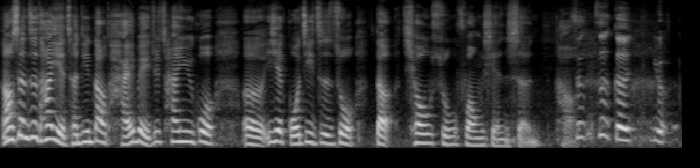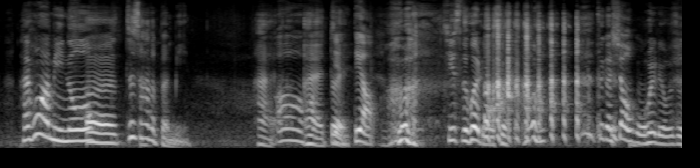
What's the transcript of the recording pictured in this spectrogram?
然后甚至他也曾经到台北去参与过呃一些国际制作的邱淑峰先生。好，这这个有还化名哦。呃，这是他的本名。哎哦，哎，对，剪掉，其实会留着，这个效果会留着。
